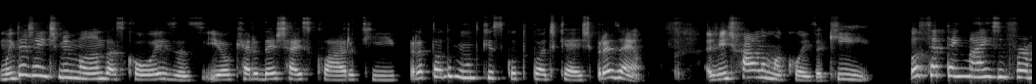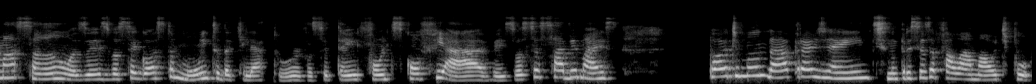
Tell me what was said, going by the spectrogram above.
Muita gente me manda as coisas e eu quero deixar isso claro que para todo mundo que escuta o podcast, por exemplo, a gente fala uma coisa aqui, você tem mais informação, às vezes você gosta muito daquele ator, você tem fontes confiáveis, você sabe mais pode mandar pra gente. Não precisa falar mal, tipo,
